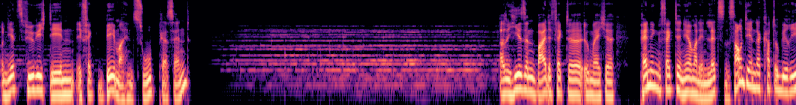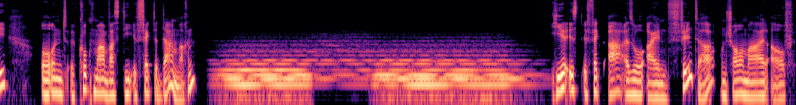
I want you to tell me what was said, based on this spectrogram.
Und jetzt füge ich den Effekt B mal hinzu, Percent. Also hier sind beide Effekte irgendwelche Panning-Effekte. Nehmen wir mal den letzten Sound hier in der Kategorie und guck mal, was die Effekte da machen. Hier ist Effekt A also ein Filter und schauen wir mal auf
